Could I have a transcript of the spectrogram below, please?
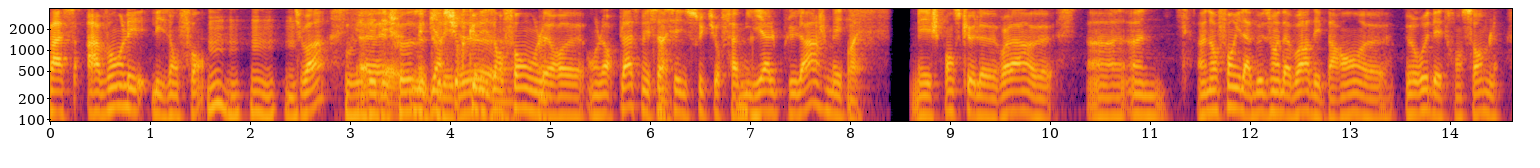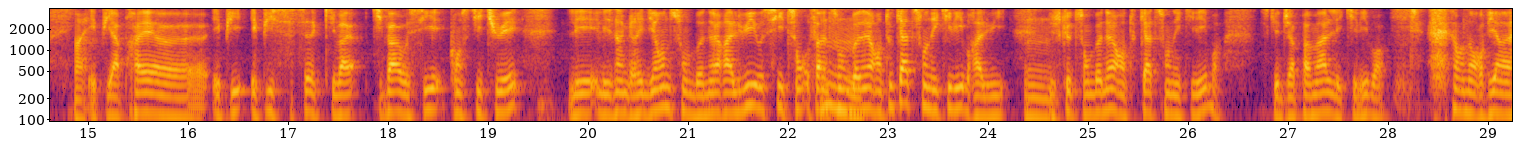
passe avant les, les enfants. Mmh, mmh, mmh, tu vois Vous vivez des euh, choses. Mais bien sûr que les enfants ont, leur, euh, ont leur place, mais ça, c'est une structure familiale plus large. Mais, mais je pense que le, voilà, euh, un, un, enfant, il a besoin d'avoir des parents heureux d'être ensemble. Et puis après, et puis, et puis c'est qui va, qui va aussi constituer les, les, ingrédients de son bonheur à lui aussi, de son, enfin de son hmm. bonheur, en tout cas de son équilibre à lui, mmh. plus que de son bonheur, en tout cas de son équilibre, ce qui est déjà pas mal l'équilibre. On en revient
